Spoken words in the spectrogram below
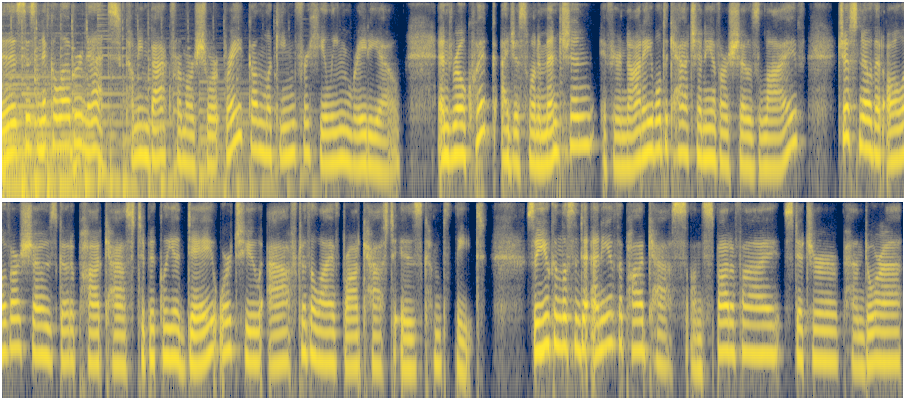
This is Nichola Burnett coming back from our short break on Looking for Healing Radio. And real quick, I just want to mention if you're not able to catch any of our shows live, just know that all of our shows go to podcast typically a day or two after the live broadcast is complete. So you can listen to any of the podcasts on Spotify, Stitcher, Pandora,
